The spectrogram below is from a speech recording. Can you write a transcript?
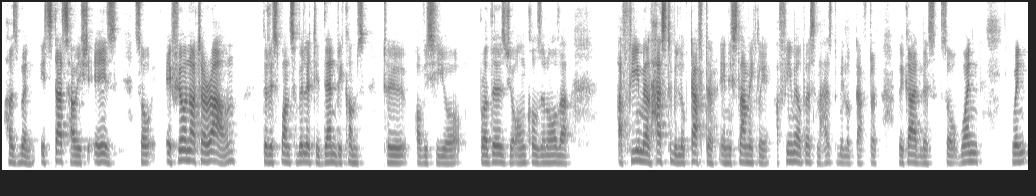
husband. It's that's how it is. So if you're not around, the responsibility then becomes to obviously your brothers, your uncles, and all that. A female has to be looked after in Islamically. A female person has to be looked after regardless. So when when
